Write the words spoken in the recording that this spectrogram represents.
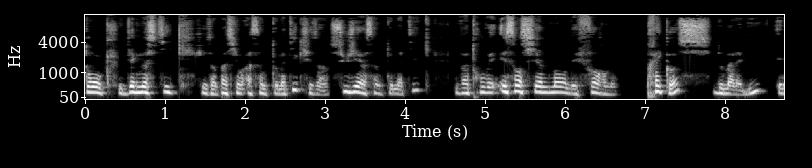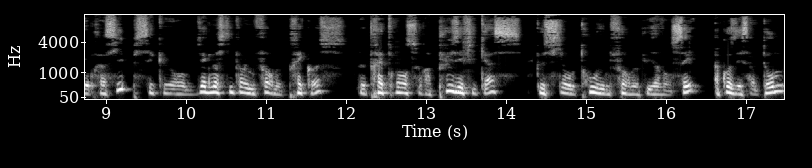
donc le diagnostic chez un patient asymptomatique, chez un sujet asymptomatique, va trouver essentiellement des formes précoces de maladie. Et le principe, c'est qu'en diagnostiquant une forme précoce, le traitement sera plus efficace que si on trouve une forme plus avancée à cause des symptômes.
